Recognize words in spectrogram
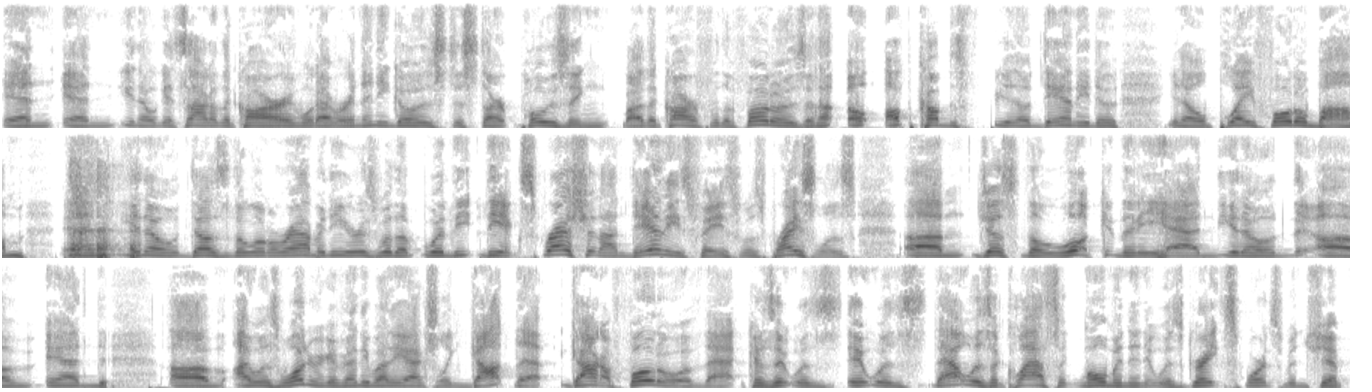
and and you know gets out of the car and whatever, and then he goes to start posing by the car for the photos, and up, up comes you know Danny to you know play photo bomb, and you know does the little rabbit ears with a with the the expression on Danny's face was priceless. Um, just the look that he had you know, um, and um, I was wondering if anybody actually got that, got a photo of that because it was, it was, that was a classic moment and it was great sportsmanship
